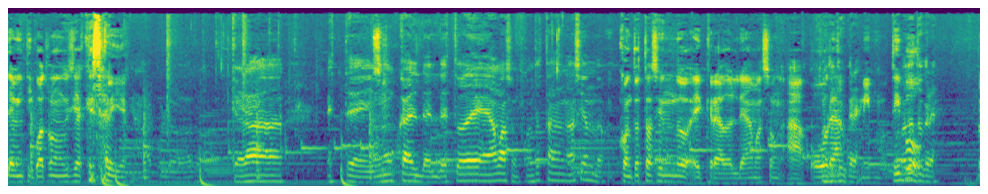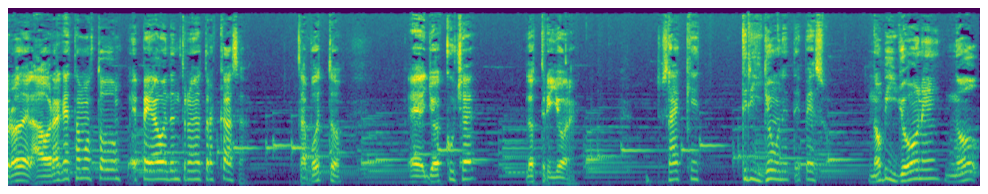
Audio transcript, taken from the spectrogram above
de 24 noticias que salían. Que era. Este, vamos a buscar el del de esto de Amazon. ¿Cuánto están haciendo? ¿Cuánto está haciendo el creador de Amazon ahora ¿Cuánto tú crees? mismo? ¿Cuánto Tipo, tú crees? brother, ahora que estamos todos pegados dentro de nuestras casas, ¿te ha puesto? Eh, yo escuché los trillones. ¿Tú sabes qué? Trillones de pesos. No billones, no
